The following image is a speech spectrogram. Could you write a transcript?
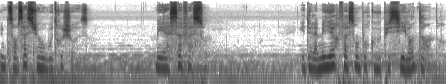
une sensation ou autre chose, mais à sa façon et de la meilleure façon pour que vous puissiez l'entendre,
